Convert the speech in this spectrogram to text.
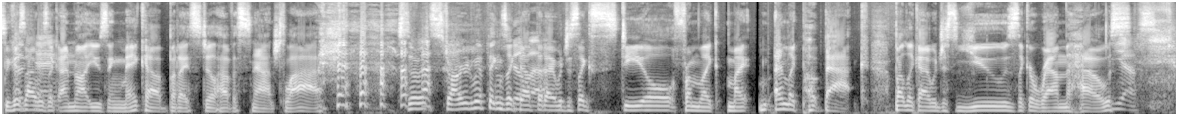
Because I was like, I'm not using makeup, but I still have a snatched lash. so it started with things like that, that that. I would just like steal from like my and like put back. But like I would just use like around the house. Yes.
